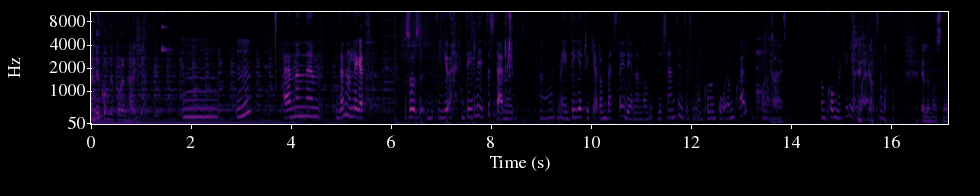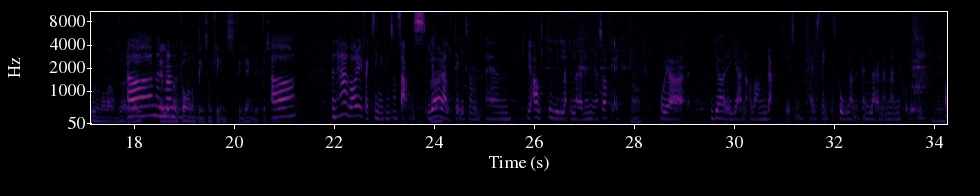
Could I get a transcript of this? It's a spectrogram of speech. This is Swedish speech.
Men hur kom du på den här idén? Mm, mm. Äh, men äm, den har legat... Alltså, det är lite sådär med, ja, med idéer tycker jag, de bästa idéerna, de, det känns inte som man kommer på dem själv på något Nej. sätt. De kommer till en bara. Liksom. Eller man snor dem av andra. Ja, eller men eller man... man- tar någonting som finns tillgängligt. Och så. Ja, men här var det ju faktiskt ingenting som fanns. Jag har alltid, liksom, ehm, jag har alltid gillat att lära mig nya saker. Ja. Och jag gör det gärna av andra. Liksom, helst inte i skolan utan vill lära mig människor. Liksom. Mm.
